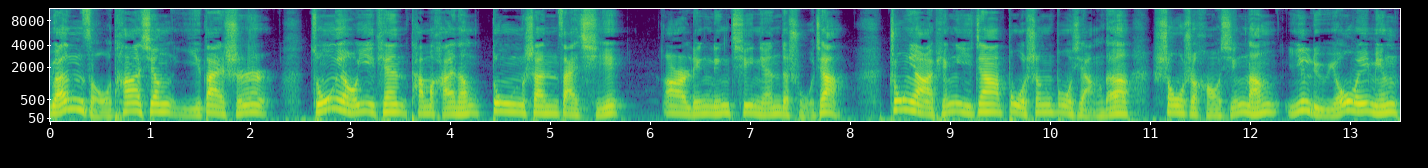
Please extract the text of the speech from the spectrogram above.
远走他乡以待时日，总有一天他们还能东山再起。二零零七年的暑假，钟亚平一家不声不响地收拾好行囊，以旅游为名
